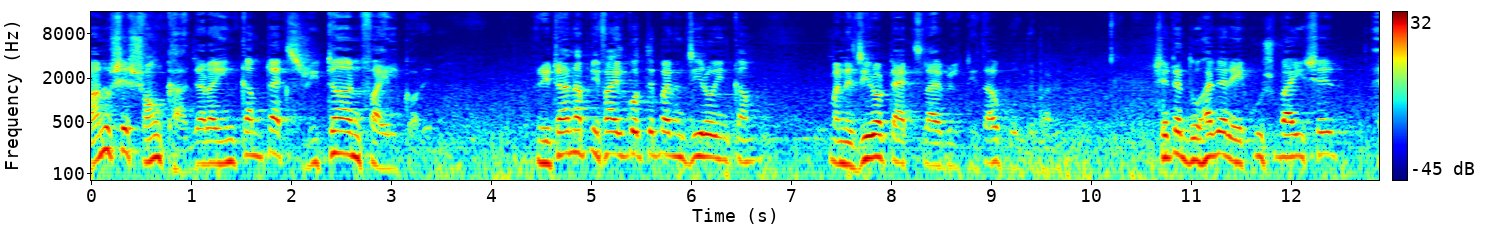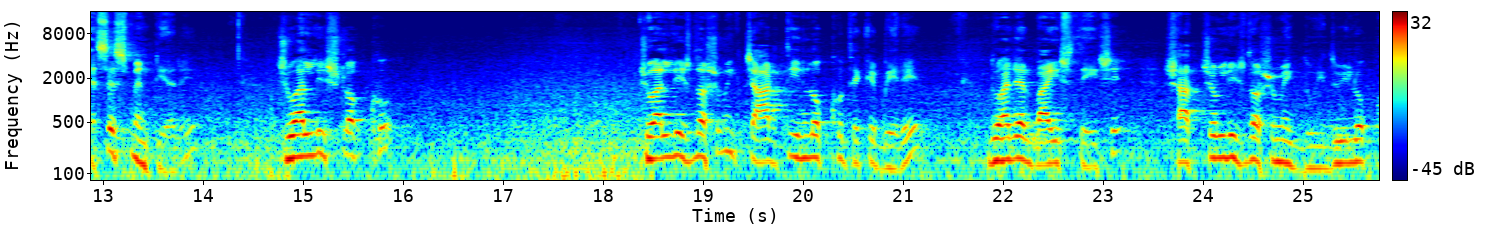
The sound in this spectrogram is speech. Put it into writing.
মানুষের সংখ্যা, যারা ইনকাম ট্যাক্স রিটার্ন ফাইল করেন। রিটার্ন আপনি ফাইল করতে পারেন জিরো ইনকাম মানে জিরো ট্যাক্স লাইবিলিটি তাও করতে পারেন। সেটা দু হাজার একুশ বাইশের অ্যাসেসমেন্ট ইয়ারে চুয়াল্লিশ লক্ষ, চুয়াল্লিশ দশমিক চার তিন লক্ষ থেকে বেড়ে দু হাজার বাইশ তেইশে সাতচল্লিশ দশমিক দুই দুই লক্ষ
